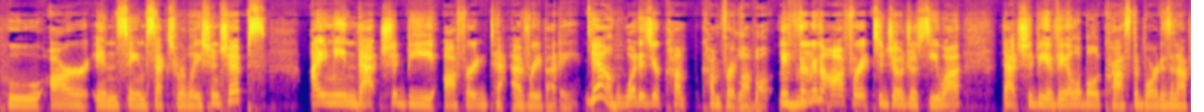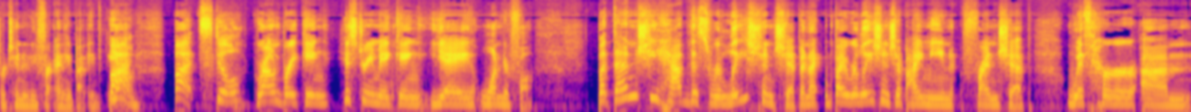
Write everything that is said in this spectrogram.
who are in same sex relationships. I mean, that should be offered to everybody. Yeah. What is your com- comfort level? If they're going to offer it to JoJo Siwa, that should be available across the board as an opportunity for anybody. But, Yeah. but still groundbreaking, history making, yay, wonderful. But then she had this relationship, and I, by relationship, I mean friendship with her um,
